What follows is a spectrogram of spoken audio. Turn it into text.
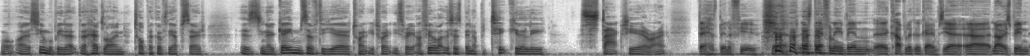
what I assume will be the, the headline topic of the episode, is you know games of the year 2023. I feel like this has been a particularly stacked year, right? There have been a few. Yeah, there's definitely been a couple of good games. Yeah, uh, no, it's been.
